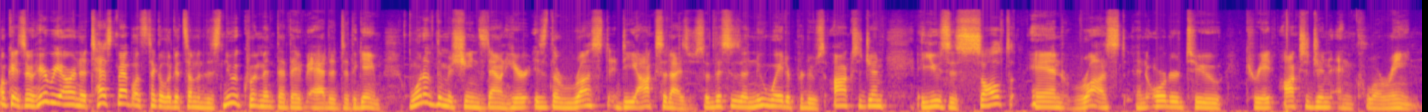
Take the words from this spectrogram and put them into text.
Okay, so here we are in a test map. Let's take a look at some of this new equipment that they've added to the game. One of the machines down here is the rust deoxidizer. So this is a new way to produce oxygen. It uses salt and rust in order to create oxygen and chlorine.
